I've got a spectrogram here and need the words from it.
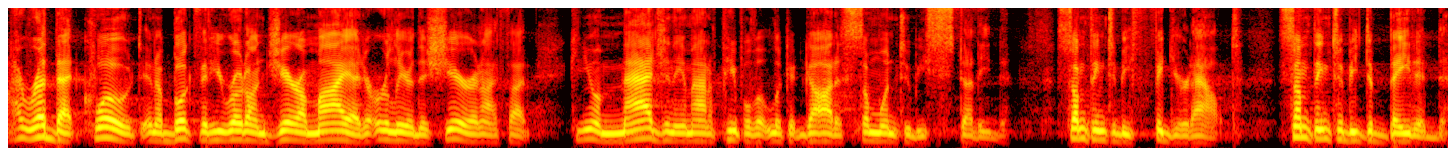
I read that quote in a book that he wrote on Jeremiah earlier this year, and I thought, can you imagine the amount of people that look at God as someone to be studied, something to be figured out, something to be debated,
